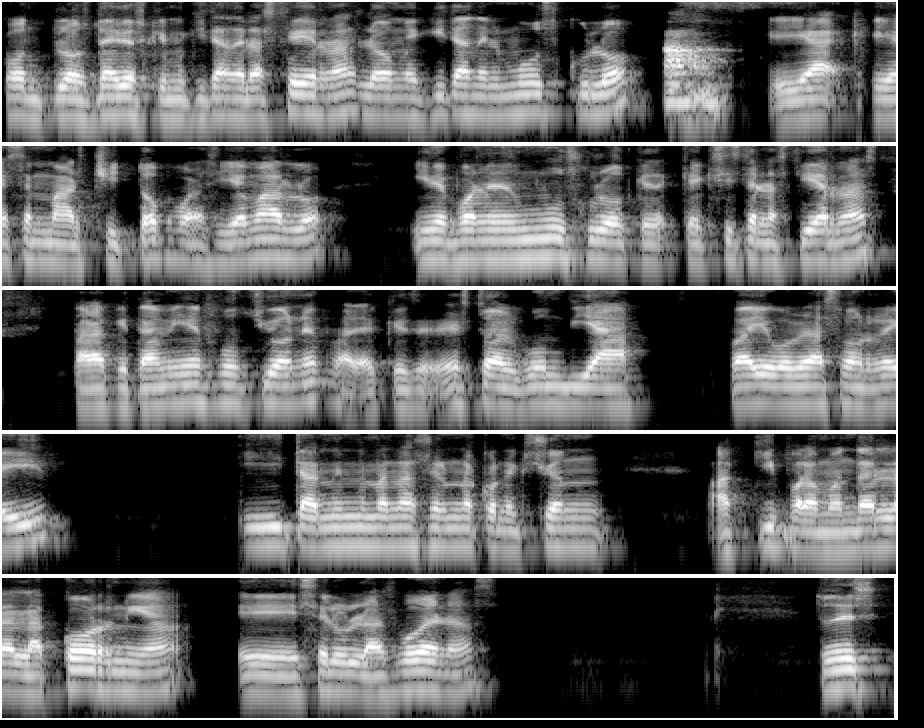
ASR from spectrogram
con los nervios que me quitan de las piernas, luego me quitan el músculo, ah. que, ya, que ya se marchitó, por así llamarlo, y me ponen un músculo que, que existe en las piernas para que también funcione, para que esto algún día vaya a volver a sonreír. Y también me van a hacer una conexión aquí para mandarle a la córnea eh, células buenas. Entonces,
